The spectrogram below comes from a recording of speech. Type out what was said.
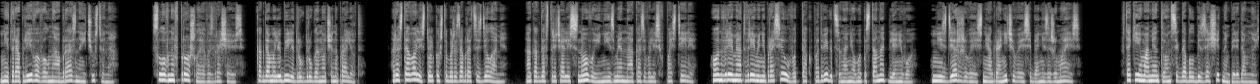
Неторопливо, волнообразно и чувственно. Словно в прошлое возвращаюсь, когда мы любили друг друга ночи напролёт. Расставались только, чтобы разобраться с делами. А когда встречались снова и неизменно оказывались в постели, он время от времени просил вот так подвигаться на нем и постонать для него, не сдерживаясь, не ограничивая себя, не зажимаясь. В такие моменты он всегда был беззащитным передо мной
